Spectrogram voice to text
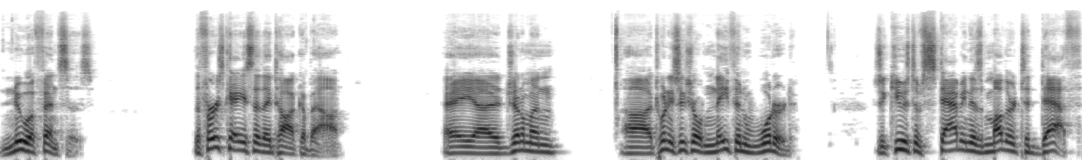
new offenses. The first case that they talk about, a uh, gentleman, 26 uh, year old Nathan Woodard, is accused of stabbing his mother to death.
